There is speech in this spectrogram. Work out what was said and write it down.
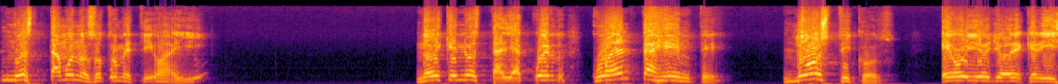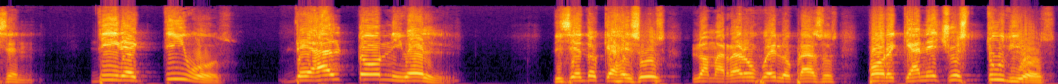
no estamos nosotros metidos ahí. No, hay que no está de acuerdo. ¿Cuánta gente, gnósticos, he oído yo de que dicen, directivos de alto nivel, diciendo que a Jesús lo amarraron fue los brazos porque han hecho estudios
